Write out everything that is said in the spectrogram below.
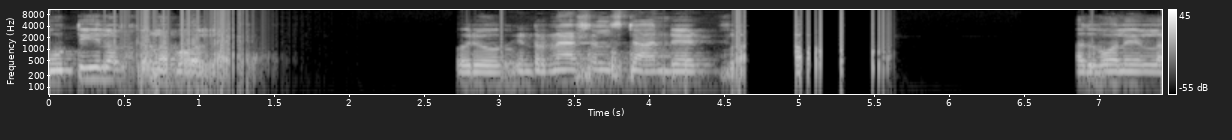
ഊട്ടിയിലൊക്കെ ഉള്ള പോലെ ഒരു ഇന്റർനാഷണൽ സ്റ്റാൻഡേർഡ് അതുപോലെയുള്ള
